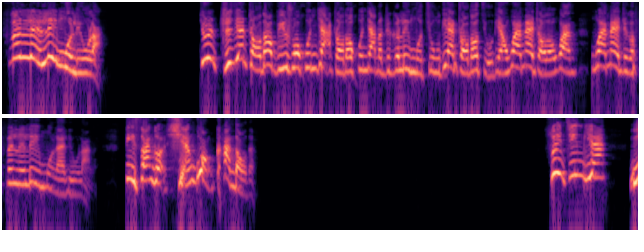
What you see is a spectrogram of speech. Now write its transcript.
分类类目浏览，就是直接找到，比如说婚嫁，找到婚嫁的这个类目；酒店找到酒店，外卖找到外外卖这个分类类目来浏览。第三个闲逛看到的。所以今天你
